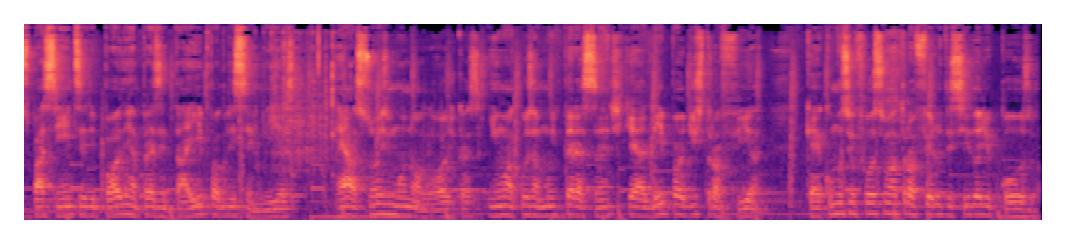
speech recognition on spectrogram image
Os pacientes ele podem apresentar hipoglicemias, reações imunológicas e uma coisa muito interessante que é a lipodistrofia, que é como se fosse uma atrofia do tecido adiposo.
